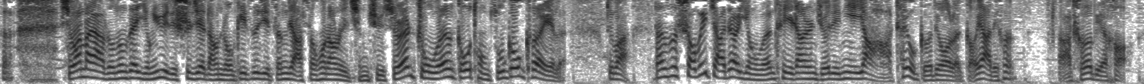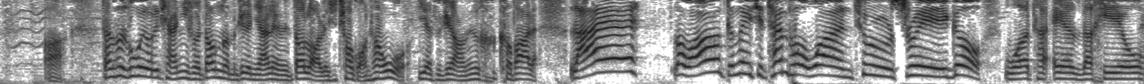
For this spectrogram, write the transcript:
希望大家都能在英语的世界当中给自己增加生活当中的情趣。虽然中文沟通足够可以了，对吧？但是稍微加点英文，可以让人觉得你呀太有格调了，高雅的很，啊，特别好。啊！但是如果有一天你说到我们这个年龄到老了去跳广场舞，也是这样的，可可怕了。来，老王跟我一起 tempo one two three go。What is the hill？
